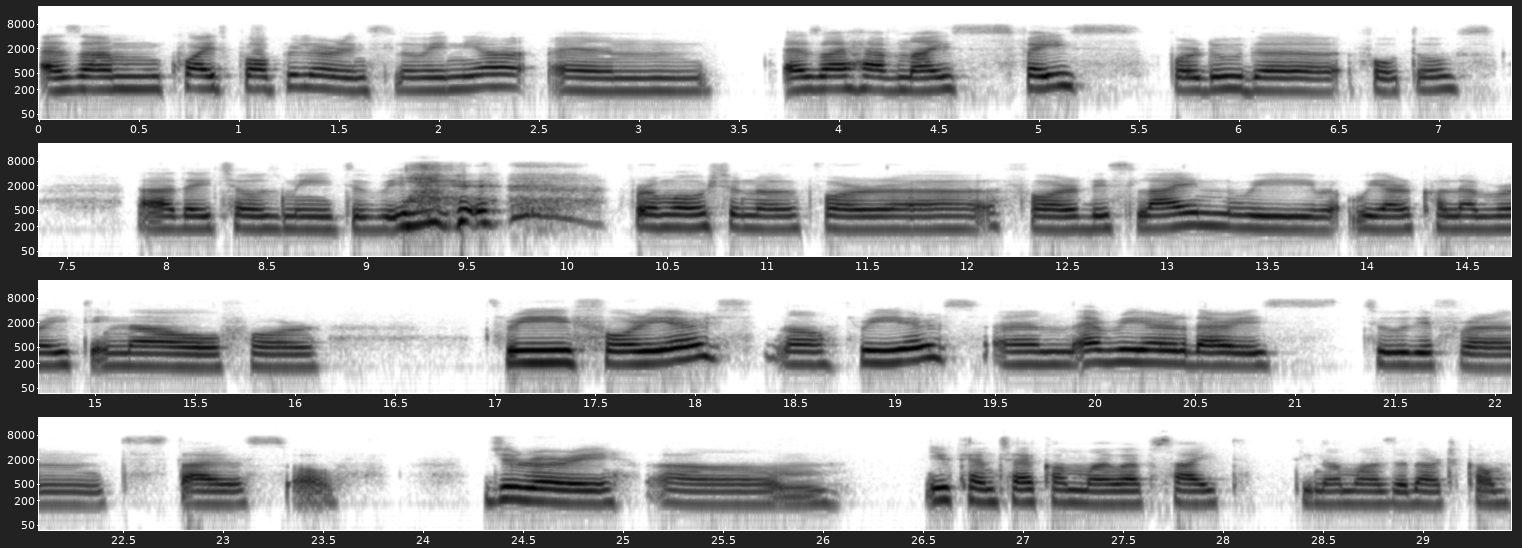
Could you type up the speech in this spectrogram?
as I'm quite popular in Slovenia and as I have nice face for do the photos, uh, they chose me to be promotional for uh, for this line. We we are collaborating now for three four years no three years and every year there is two different styles of jewelry. Um, you can check on my website, tinamaze.com.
